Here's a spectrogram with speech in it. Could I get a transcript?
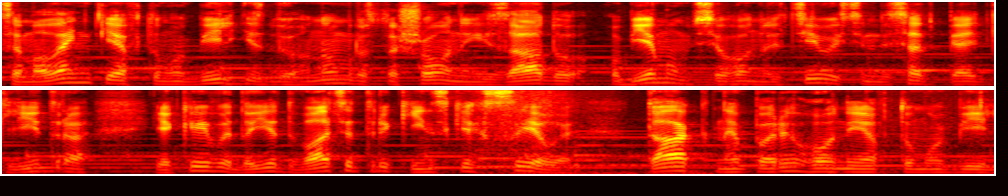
Це маленький автомобіль із двигуном розташований ззаду, об'ємом всього 0,75 літра, який видає 23 кінських сили. Так, не перегонний автомобіль,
